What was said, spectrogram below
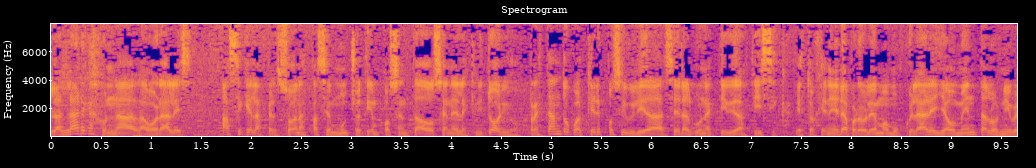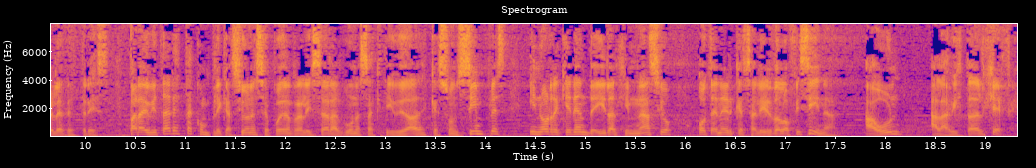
Las largas jornadas laborales hace que las personas pasen mucho tiempo sentados en el escritorio, restando cualquier posibilidad de hacer alguna actividad física. Esto genera problemas musculares y aumenta los niveles de estrés. Para evitar estas complicaciones se pueden realizar algunas actividades que son simples y no requieren de ir al gimnasio o tener que salir de la oficina, aún a la vista del jefe.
